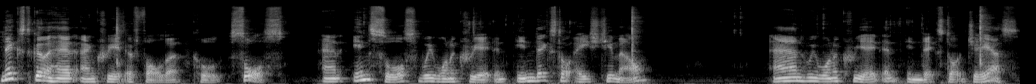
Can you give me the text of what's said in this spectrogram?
Next, go ahead and create a folder called source. And in source, we want to create an index.html and we want to create an index.js.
